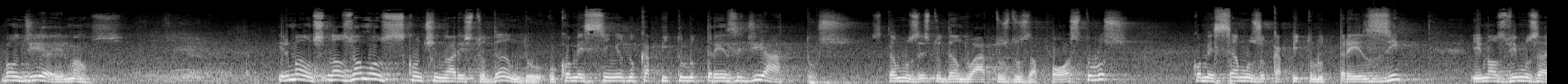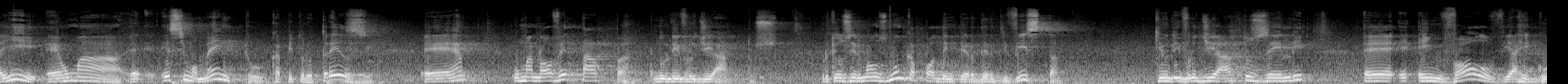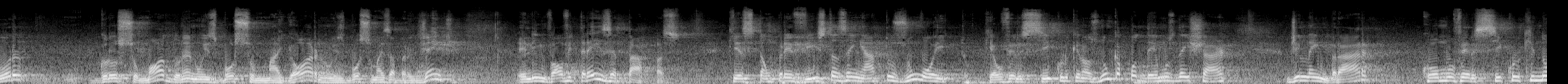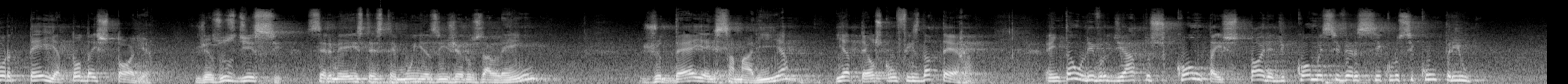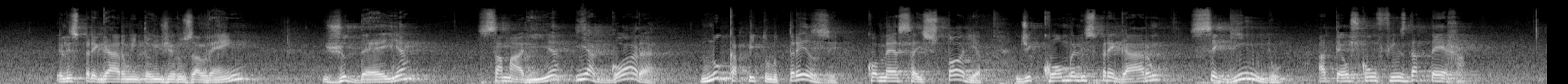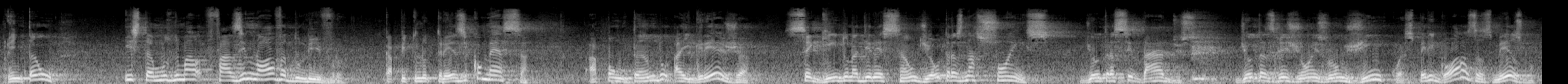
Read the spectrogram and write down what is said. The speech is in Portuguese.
Bom dia, irmãos. Irmãos, nós vamos continuar estudando o comecinho do capítulo 13 de Atos. Estamos estudando Atos dos Apóstolos. Começamos o capítulo 13 e nós vimos aí é uma é, esse momento, capítulo 13, é uma nova etapa no livro de Atos. Porque os irmãos nunca podem perder de vista que o livro de Atos ele é, envolve a rigor, grosso modo, né, num esboço maior, num esboço mais abrangente, ele envolve três etapas que estão previstas em Atos 1:8, que é o versículo que nós nunca podemos deixar de lembrar como o versículo que norteia toda a história. Jesus disse: "Sermeis testemunhas em Jerusalém, Judéia e Samaria e até os confins da terra." Então o livro de Atos conta a história de como esse versículo se cumpriu. Eles pregaram então em Jerusalém, Judéia, Samaria e agora, no capítulo 13, começa a história de como eles pregaram seguindo até os confins da terra. Então, estamos numa fase nova do livro. Capítulo 13 começa apontando a igreja seguindo na direção de outras nações, de outras cidades, de outras regiões longínquas, perigosas mesmo,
